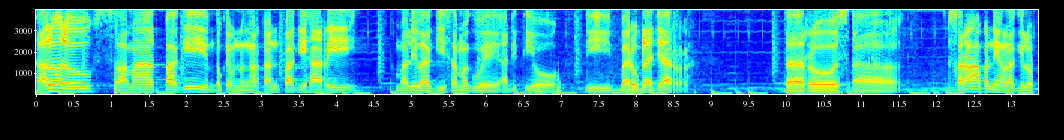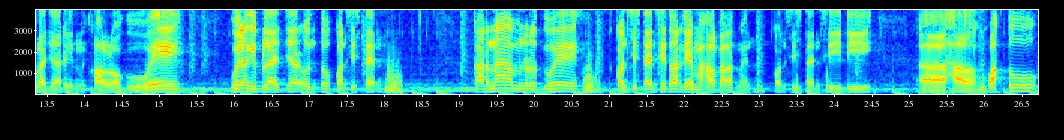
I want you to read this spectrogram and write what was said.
Halo halo, selamat pagi untuk yang mendengarkan pagi hari. Kembali lagi sama gue Adityo di Baru Belajar. Terus eh, sekarang apa nih yang lagi lo pelajarin? Kalau gue, gue lagi belajar untuk konsisten. Karena menurut gue konsistensi itu harganya mahal banget men. Konsistensi di eh, hal waktu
